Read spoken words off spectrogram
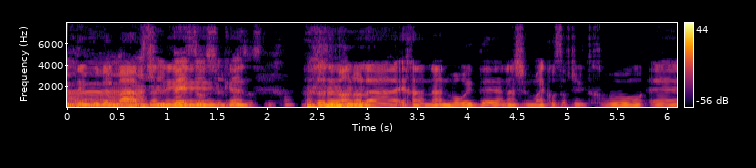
עובדים Google Maps. של בזוס כן. עוד לא דיברנו על איך הענן מוריד אה, ענן של מייקרוסופט שהתחייבו אה,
